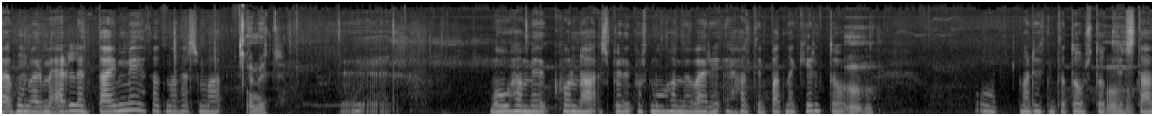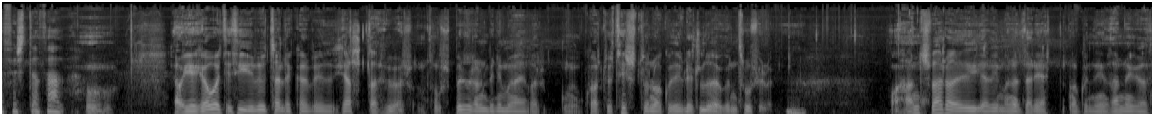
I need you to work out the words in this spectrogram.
að hún verður með erlend dæmi þarna þar sem að uh, Móhamed kona spurði hvort Móhamed væri haldinn barnagirnd og, mm -hmm. og mannreitnda dómstóttir mm -hmm. staðfesti að það mm -hmm. Já, ég hjóði því viðtalikar við Hjalta Hugarsson þú spurður hann minni með að hvort við tyrstum nokkuð yfirleitt lög um trúfélag mhm. og hann svaraði því að við manna þetta rétt nokkuð nefnir þannig að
